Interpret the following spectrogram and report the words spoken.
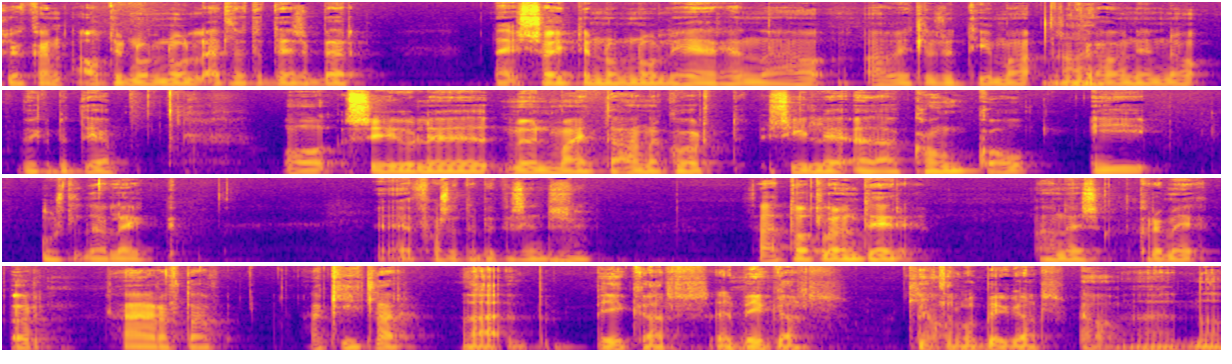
klukkan 18.00 11. desember. Nei, 17.00 ég er hérna á, á vitlusu tíma skráðaninn á Wikipedia. Og sigurliðið mun mæta annarkort Síli eða Kongo í úslitarleik e, fórsetabyggasins það er dolla undir. Hannes Krömi Örn það er alltaf að kýtlar. Það er byggar, er byggar Kýtlar og byggar Já. hérna,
